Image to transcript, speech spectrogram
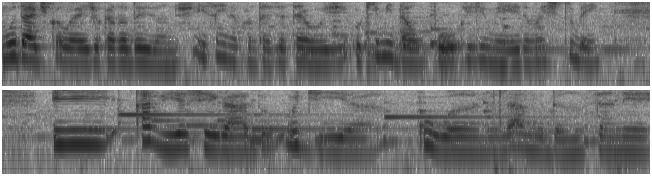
mudar de colégio a cada dois anos. Isso ainda acontece até hoje, o que me dá um pouco de medo, mas tudo bem. E havia chegado o dia, o ano da mudança, né?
